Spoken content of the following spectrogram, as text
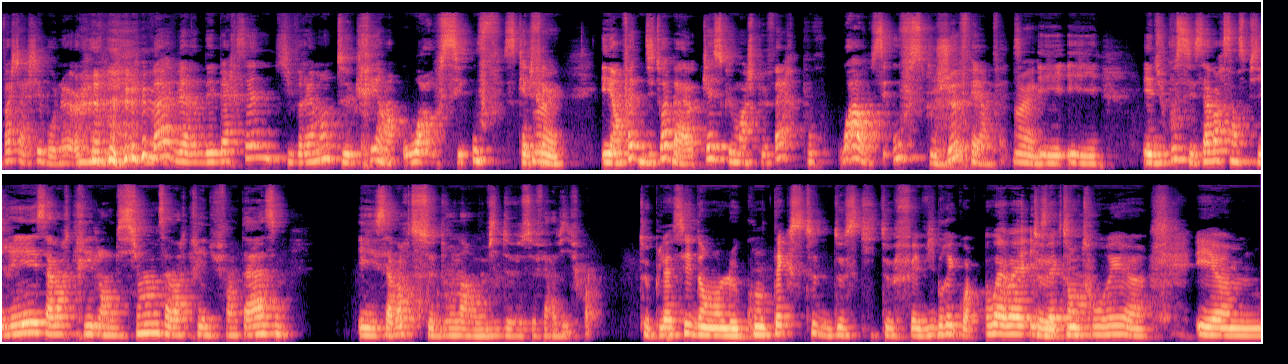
va chercher bonheur, va vers des personnes qui vraiment te créent un waouh, c'est ouf ce qu'elle fait. Ouais. Et en fait, dis-toi, bah, qu'est-ce que moi je peux faire pour waouh, c'est ouf ce que je fais en fait. Et, et, et du coup, c'est savoir s'inspirer, savoir créer de l'ambition, savoir créer du fantasme et savoir ce dont on a envie de se faire vivre. Quoi. Te placer dans le contexte de ce qui te fait vibrer, quoi. Ouais, ouais, te- exactement. t'entourer. euh, et, euh,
